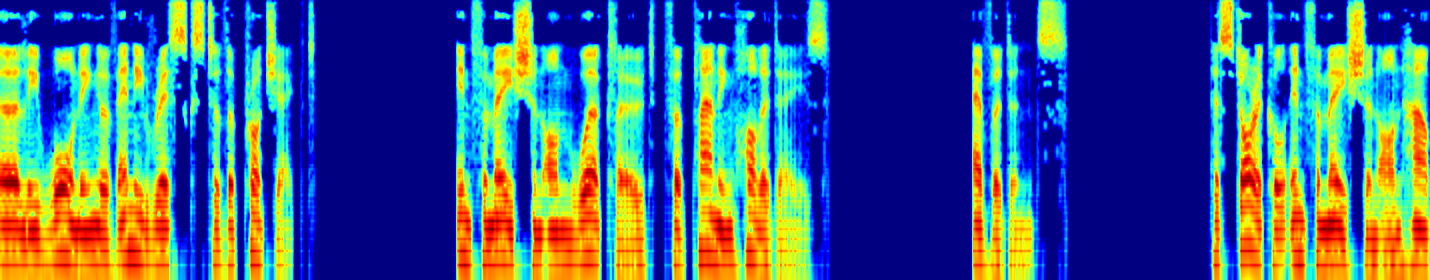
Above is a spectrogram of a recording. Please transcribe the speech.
Early warning of any risks to the project Information on workload, for planning holidays. Evidence historical information on how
